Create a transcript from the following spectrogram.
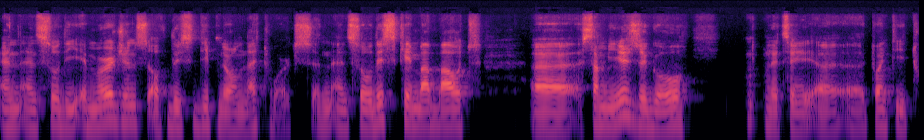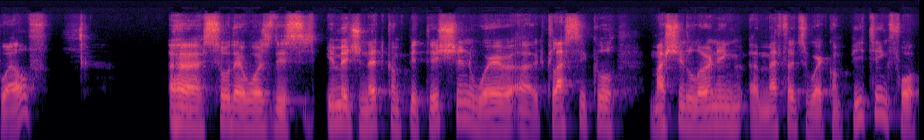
and, and so the emergence of these deep neural networks. And, and so this came about uh, some years ago, let's say 2012. so there was this ImageNet competition where classical machine learning methods were competing for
